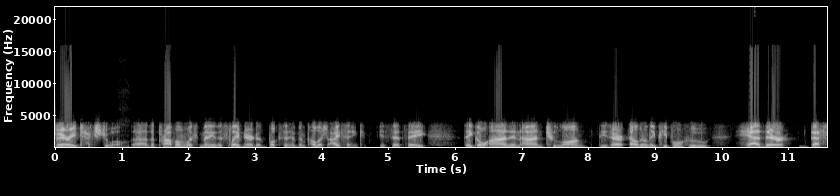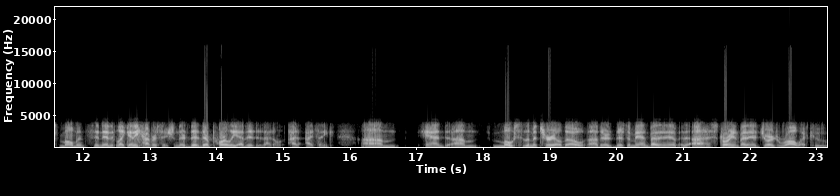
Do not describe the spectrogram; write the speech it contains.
very textual. Uh, the problem with many of the slave narrative books that have been published, I think, is that they they go on and on too long. These are elderly people who had their best moments in it, like any conversation. They're, they're they're poorly edited. I don't. I I think. Um, and um, most of the material, though, uh, there there's a man by the name, a historian by the name of George Rawick who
